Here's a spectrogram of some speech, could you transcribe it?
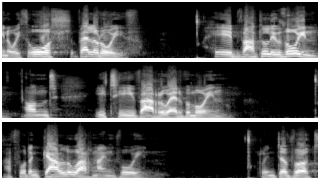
1, 8. Oll fel yr oif, heb ddadl i'w ddwyn, ond i ti farw er fy mwyn. A fod yn galw arna'n fwyn. Rwy'n dyfod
